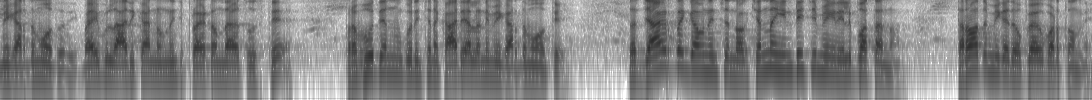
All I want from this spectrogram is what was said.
మీకు అర్థమవుతుంది. బైబిల్ ఆదికాండం నుంచి ప్రకటన దాకా చూస్తే ప్రభు దినం గురించిన కార్యాలన్నీ మీకు అర్థమవుతాయి. సార్ జాగ్రత్తగా గమనించండి. ఒక చిన్న ఇంటిచ్చి మీకు వెళ్ళిపోతాను. తర్వాత మీకు అది ఉపయోగపడుతుంది.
